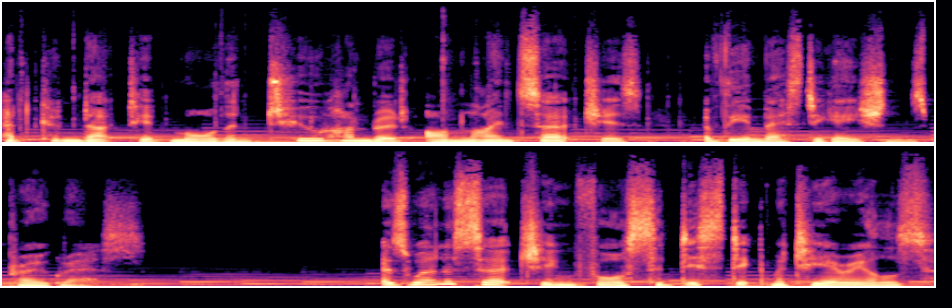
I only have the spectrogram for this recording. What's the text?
had conducted more than 200 online searches of the investigation's progress. As well as searching for sadistic materials,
